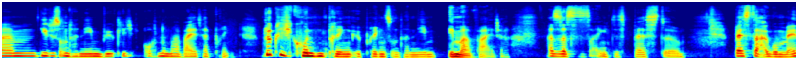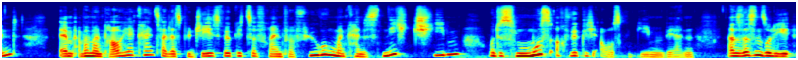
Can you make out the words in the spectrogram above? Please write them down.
Ähm, die das Unternehmen wirklich auch nochmal weiterbringt. Glückliche Kunden bringen übrigens Unternehmen immer weiter. Also das ist eigentlich das beste, beste Argument. Ähm, aber man braucht ja keins, weil das Budget ist wirklich zur freien Verfügung. Man kann es nicht schieben und es muss auch wirklich ausgegeben werden. Also das sind so die,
